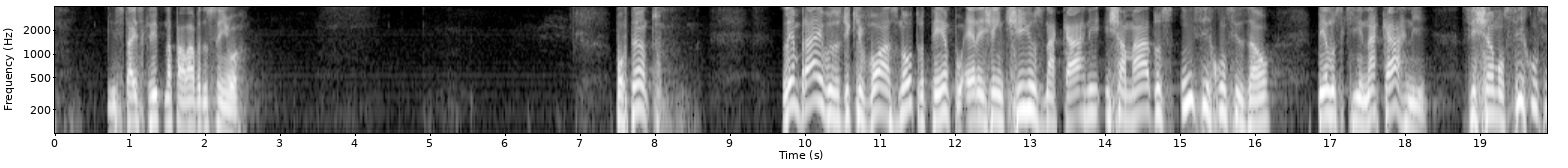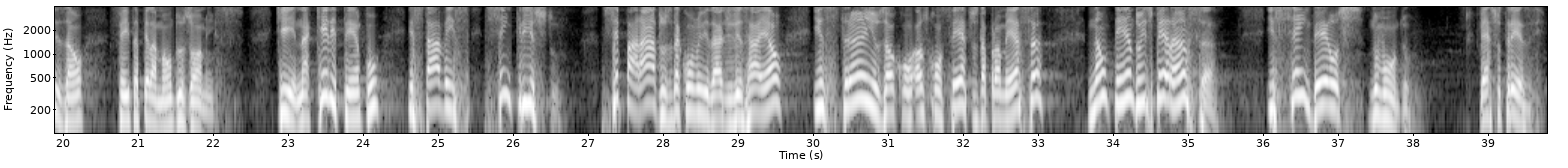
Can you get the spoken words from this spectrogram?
Está escrito na palavra do Senhor. Portanto, lembrai-vos de que vós, noutro tempo, erais gentios na carne e chamados incircuncisão pelos que na carne se chamam circuncisão feita pela mão dos homens, que naquele tempo estáveis sem Cristo, separados da comunidade de Israel, estranhos aos concertos da promessa, não tendo esperança e sem Deus no mundo. Verso 13.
